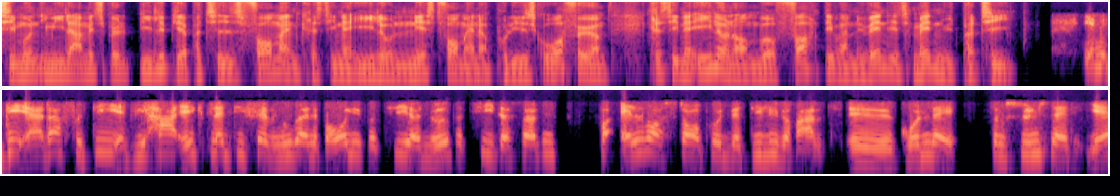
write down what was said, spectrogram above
Simon Emil Amitsbøl Bille bliver partiets formand, Christina Elund næstformand og politisk ordfører. Christina Elund om, hvorfor det var nødvendigt med et nyt parti. Jamen det er der, fordi at vi har ikke blandt de fem nuværende borgerlige partier noget parti, der sådan for alvor står på et værdiliberalt øh, grundlag som synes, at ja,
